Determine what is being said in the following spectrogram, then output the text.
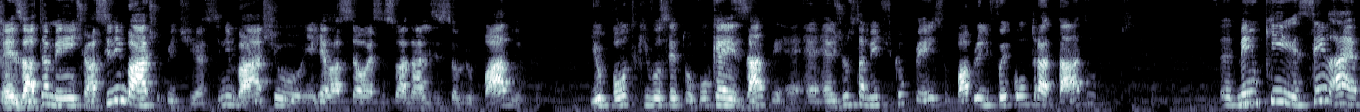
Exatamente. Assina embaixo, Petit. Assina embaixo em relação a essa sua análise sobre o Pablo. E o ponto que você tocou, que é exato, é, é, é justamente o que eu penso. O Pablo ele foi contratado é, meio que, sei lá,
